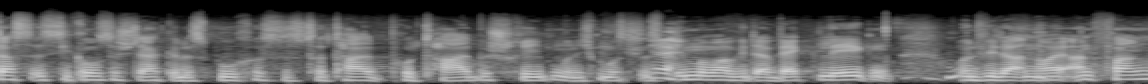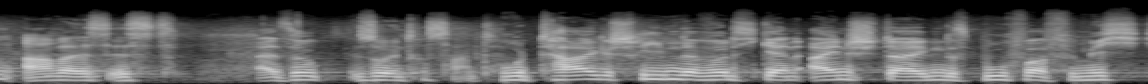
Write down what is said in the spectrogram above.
das ist die große Stärke des Buches. Es ist total brutal beschrieben und ich musste es immer mal wieder weglegen und wieder neu anfangen. Aber es ist also so interessant. Brutal geschrieben, da würde ich gerne einsteigen. Das Buch war für mich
